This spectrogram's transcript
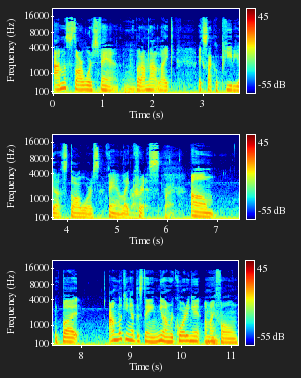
I'm a Star Wars fan, but I'm not like encyclopedia Star Wars fan like Right. Chris. Right. Um, but I'm looking at this thing, you know, I'm recording it on my phone,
